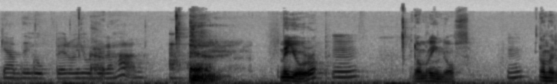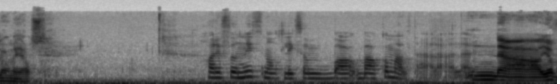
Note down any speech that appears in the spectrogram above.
gaddade ihop er och gjorde det här? Med Europe, Mm. de ringde oss. Mm. De ville ha med oss. Har det funnits något liksom ba- bakom allt det här? Eller? Nej, jag,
